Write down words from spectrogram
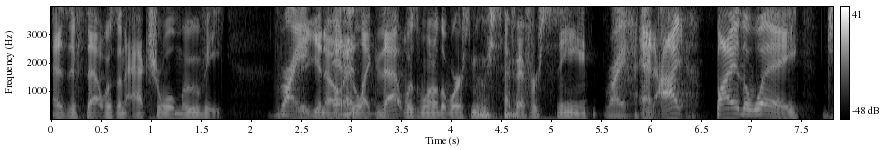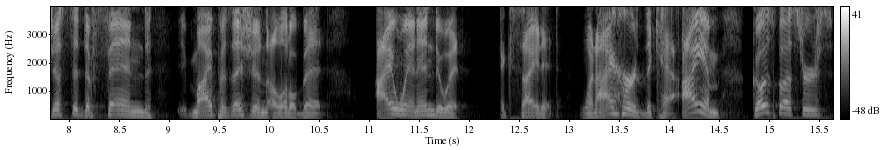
as if that was an actual movie. right, You know, and, it's- like that was one of the worst movies I've ever seen. Right. And I, by the way, just to defend my position a little bit, I went into it excited. When I heard the cat, I am Ghostbusters.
